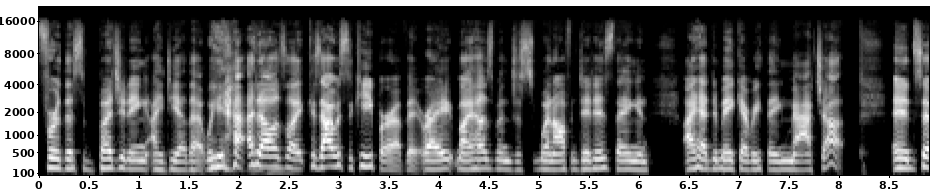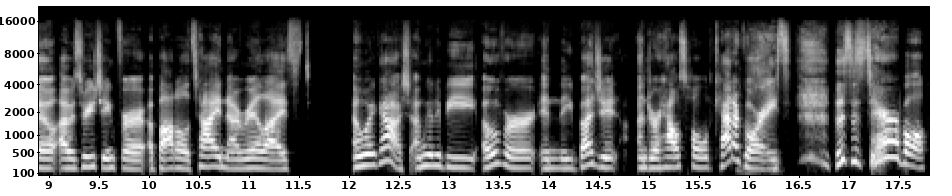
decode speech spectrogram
for this budgeting idea that we had. I was mm. like, because I was the keeper of it, right? My husband just went off and did his thing, and I had to make everything match up. And so I was reaching for a bottle of Tide, and I realized oh my gosh, I'm going to be over in the budget under household categories. this is terrible.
